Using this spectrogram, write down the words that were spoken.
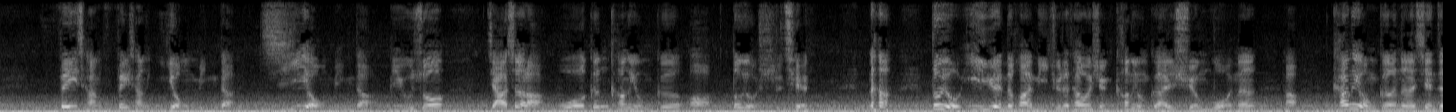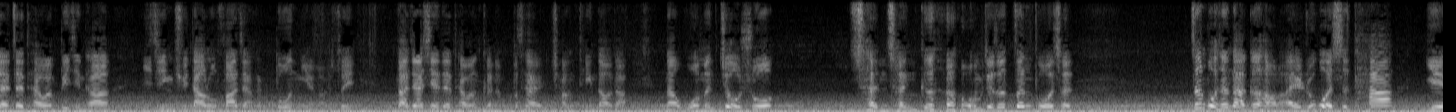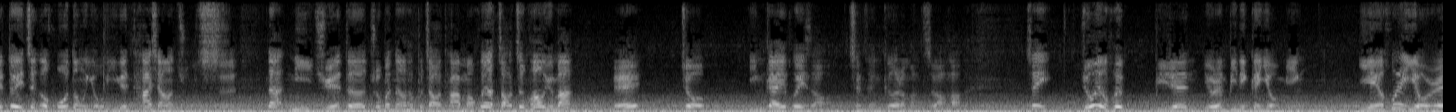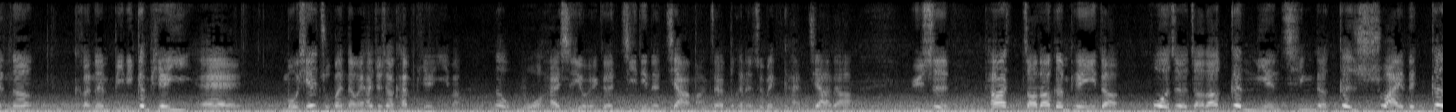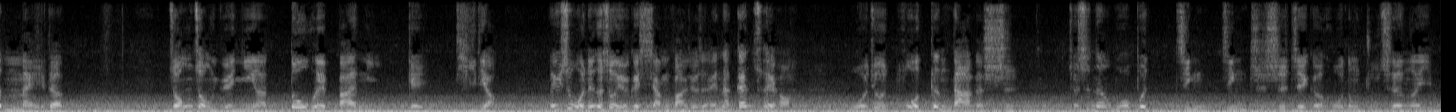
非常非常有名的、极有名的，比如说，假设啦，我跟康永哥哦都有时间，那都有意愿的话，你觉得他会选康永哥还是选我呢？好，康永哥呢，现在在台湾，毕竟他已经去大陆发展很多年了，所以大家现在在台湾可能不太常听到他。那我们就说陈诚哥，我们就说曾国城。曾国城大哥好了，哎，如果是他也对这个活动有意愿，他想要主持，那你觉得主办单位会不找他吗？会要找郑匡宇吗？哎，就应该会找晨晨哥了嘛，是吧？哈，所以永远会比人有人比你更有名，也会有人呢可能比你更便宜。哎，某些主办单位他就是要看便宜嘛，那我还是有一个既定的价码在，不可能随便砍价的啊。于是他找到更便宜的，或者找到更年轻的、更帅的、更美的，种种原因啊，都会把你给踢掉。那于是我那个时候有一个想法，就是哎，那干脆哈，我就做更大的事，就是呢，我不仅仅只是这个活动主持人而已，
